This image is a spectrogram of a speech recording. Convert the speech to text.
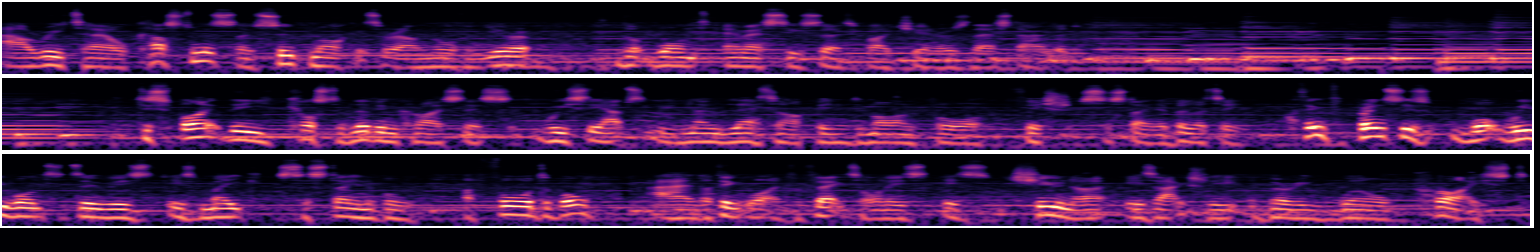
our retail customers, so supermarkets around Northern Europe, that want MSC certified tuna as their standard. Despite the cost of living crisis, we see absolutely no let up in demand for fish sustainability. I think for Princes, what we want to do is, is make sustainable affordable. And I think what I'd reflect on is, is tuna is actually a very well priced,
